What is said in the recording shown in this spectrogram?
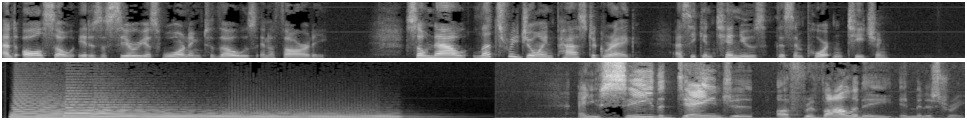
and also it is a serious warning to those in authority. So now let's rejoin Pastor Greg as he continues this important teaching. And you see the danger of frivolity in ministry.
